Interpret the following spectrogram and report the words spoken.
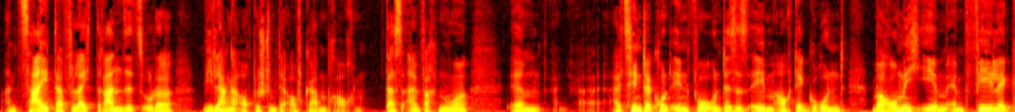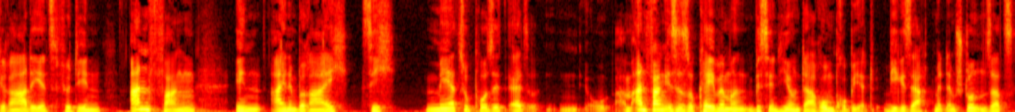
an Zeit da vielleicht dran sitzt oder wie lange auch bestimmte Aufgaben brauchen. Das einfach nur ähm, als Hintergrundinfo und das ist eben auch der Grund, warum ich eben empfehle, gerade jetzt für den Anfang in einem Bereich sich mehr zu positionieren. Also, am Anfang ist es okay, wenn man ein bisschen hier und da rumprobiert. Wie gesagt, mit einem Stundensatz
